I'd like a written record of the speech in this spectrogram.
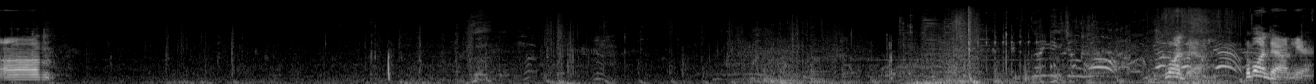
Um. Come on down. Come on down here.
